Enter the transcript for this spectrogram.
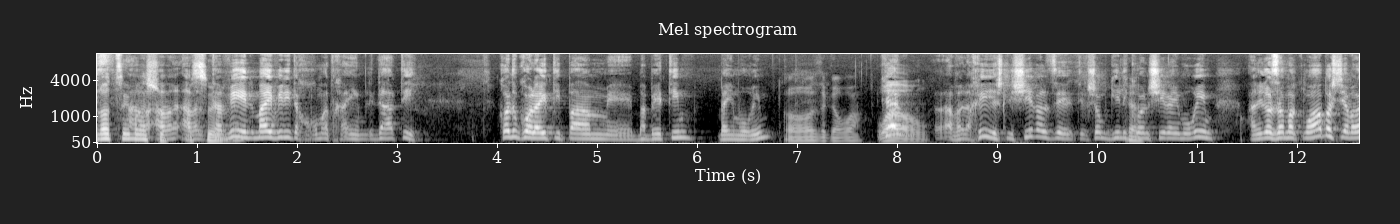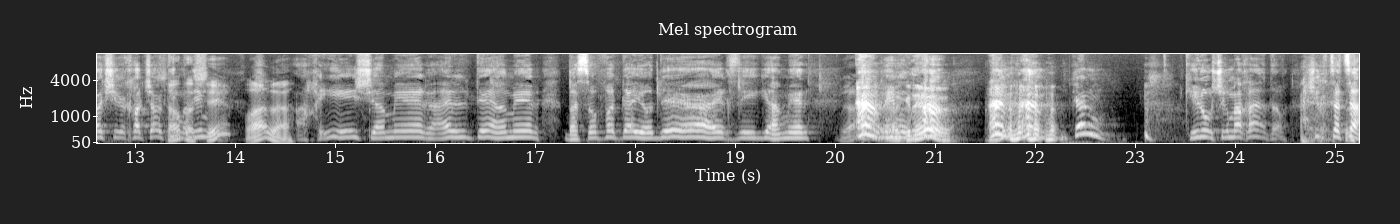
להוציא משהו אבל-. תבין, מה הביא לי את החוכמת חיים, לדעתי. קודם כל הייתי פעם אה, בבטים, בהימורים. או, זה גרוע. וואו. כן, אבל אחי, יש לי שיר על זה, תרשום גילי כהן שיר ההימורים. אני לא זמר כמו אבא שלי, אבל רק שיר אחד שרתי, שרת מדהים. שיר? וואלה. אחי, שמר, אל תהמר, בסוף אתה יודע איך זה ייגמר. מגניב. כן, כאילו שיר מהחיים, שיר פצצה.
